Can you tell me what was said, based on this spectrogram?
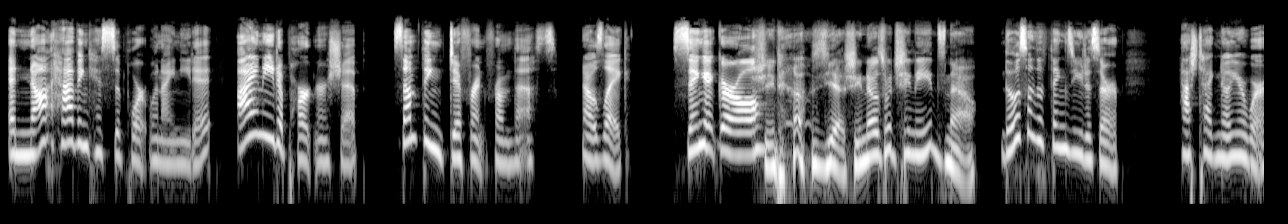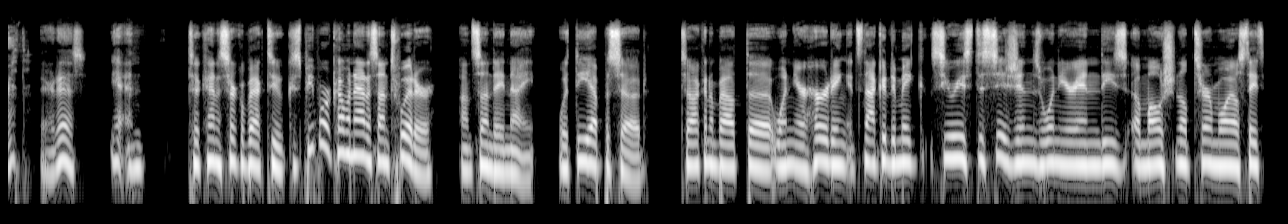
and not having his support when I need it. I need a partnership, something different from this. And I was like, sing it, girl. She knows. Yeah, she knows what she needs now. Those are the things you deserve. Hashtag know your worth. There it is. Yeah, and to kind of circle back too, because people were coming at us on Twitter on Sunday night with the episode talking about the when you're hurting, it's not good to make serious decisions when you're in these emotional turmoil states.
